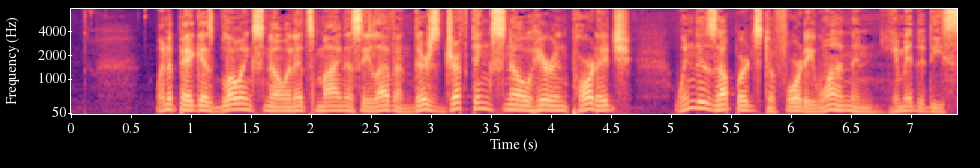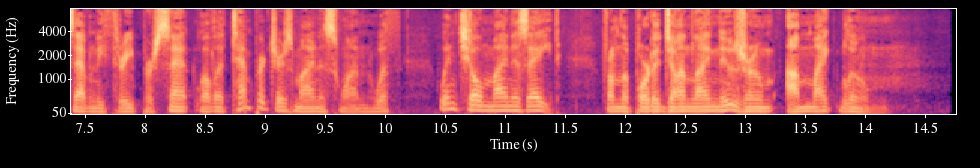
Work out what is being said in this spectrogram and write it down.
Winnipeg has blowing snow and it's minus 11. There's drifting snow here in Portage. Wind is upwards to 41 and humidity 73%, while the temperature's minus 1 with wind chill minus 8. From the Portage Online Newsroom, I'm Mike Bloom.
